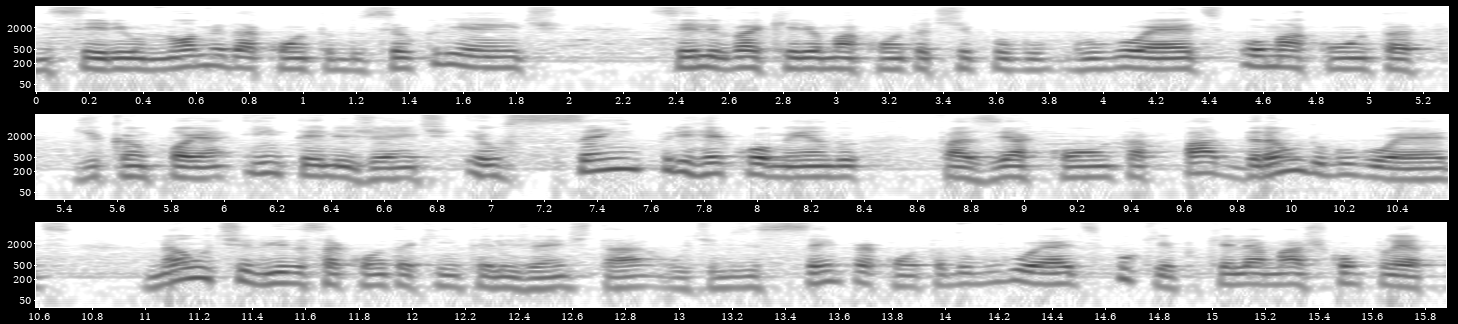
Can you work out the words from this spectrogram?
Inserir o nome da conta do seu cliente, se ele vai querer uma conta tipo Google Ads ou uma conta de campanha inteligente, eu sempre recomendo fazer a conta padrão do Google Ads. Não utilize essa conta aqui inteligente, tá? Utilize sempre a conta do Google Ads, por quê? Porque ela é mais completa.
